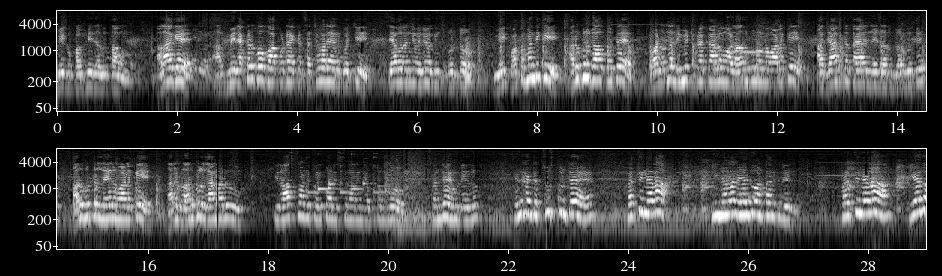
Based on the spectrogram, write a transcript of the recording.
మీకు పంపిణీ జరుగుతూ ఉంది. అలాగే మీరు ఎక్కడికో పోకుండా ఇక్కడ సచివాలయానికి వచ్చి సేవలన్నీ వినియోగించుకుంటూ మీ కొంతమందికి అరుకులు కాకపోతే వాళ్ళు ఉన్న లిమిట్ ప్రకారం వాళ్ళ అరుకులు ఉన్న వాళ్ళకి ఆ జాబితా తయారు చేయడం జరుగుతుంది అర్హతలు లేని వాళ్ళకి అరుగు అరుకులు కాని ఈ రాష్ట్రాన్ని పరిపాలిస్తున్నారని చెప్పడంలో సందేహం లేదు. ఎందుకంటే చూస్తుంటే ప్రతి నెల ఈ నెల లేదు అంటానికి లేదు. ప్రతి నెల ఏదో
